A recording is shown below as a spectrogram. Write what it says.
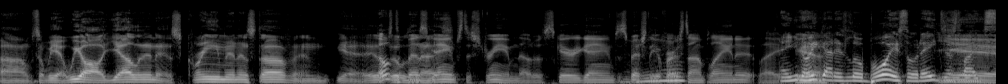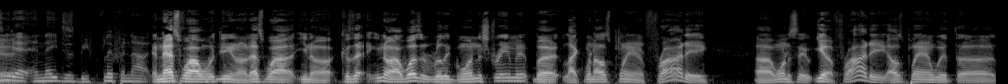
um, so yeah, we all yelling and screaming and stuff, and yeah, it, Those it the was best nuts. games to stream though. Those scary games, especially your first time playing it. Like Mm-hmm. And you know he got his little boy, so they just like see that and they just be flipping out. and that's why I would, you know that's why you know because you know I wasn't really going to stream it, but like when I was playing Friday, uh, I want to say yeah Friday I was playing with uh,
